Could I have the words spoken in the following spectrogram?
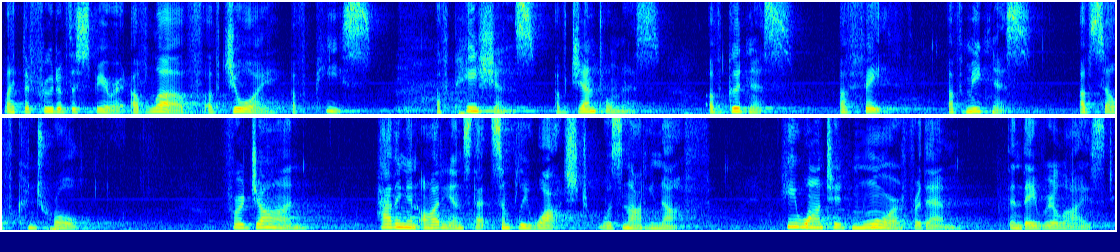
like the fruit of the Spirit, of love, of joy, of peace, of patience, of gentleness, of goodness, of faith, of meekness, of self control. For John, having an audience that simply watched was not enough. He wanted more for them than they realized.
